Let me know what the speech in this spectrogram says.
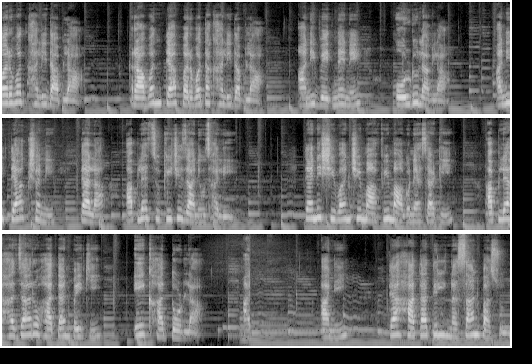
पर्वत खाली दाबला. रावण त्या पर्वताखाली दबला आणि वेदनेने ओरडू लागला. आणि त्या क्षणी त्याला आपल्या चुकीची जाणीव झाली. त्याने शिवांची माफी मागण्यासाठी आपल्या हजारो हातांपैकी एक हात तोडला. आणि त्या हातातील नसांपासून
